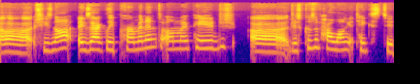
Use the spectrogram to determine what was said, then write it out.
Uh, she's not exactly permanent on my page. Uh, just because of how long it takes to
